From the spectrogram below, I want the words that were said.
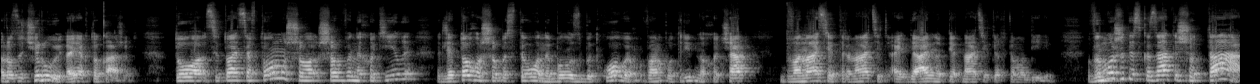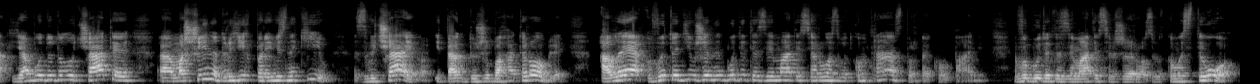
розочарую, да, як то кажуть. То ситуація в тому, що що б ви не хотіли, для того, щоб СТО не було збитковим, вам потрібно хоча б 12, 13, а ідеально 15 автомобілів. Ви можете сказати, що так, я буду долучати е, машини других перевізників. Звичайно, і так дуже багато роблять. Але ви тоді вже не будете займатися розвитком транспортної компанії, ви будете займатися вже розвитком СТО.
